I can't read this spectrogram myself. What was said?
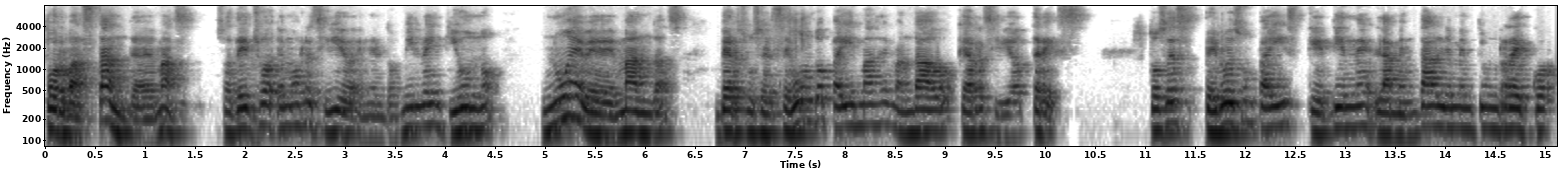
Por bastante, además. O sea, de hecho, hemos recibido en el 2021 nueve demandas versus el segundo país más demandado que ha recibido tres. Entonces, Perú es un país que tiene lamentablemente un récord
